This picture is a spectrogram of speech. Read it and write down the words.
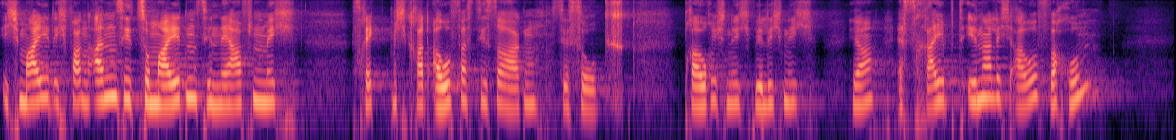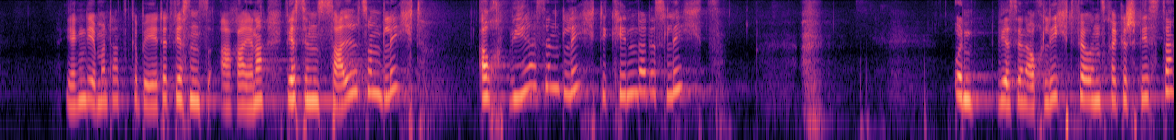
ich meide, ich fange an, sie zu meiden, sie nerven mich. Es regt mich gerade auf, was die sagen. Es ist so, brauche ich nicht, will ich nicht. Ja, es reibt innerlich auf. Warum? Irgendjemand hat gebetet. Wir sind Rainer, wir sind Salz und Licht. Auch wir sind Licht, die Kinder des Lichts. Und wir sind auch Licht für unsere Geschwister.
